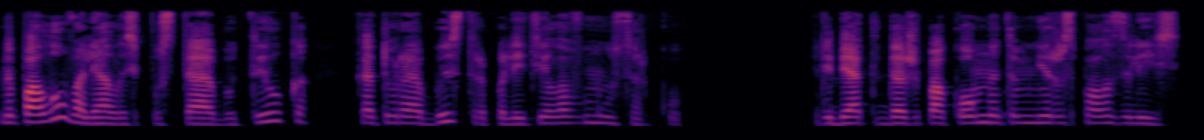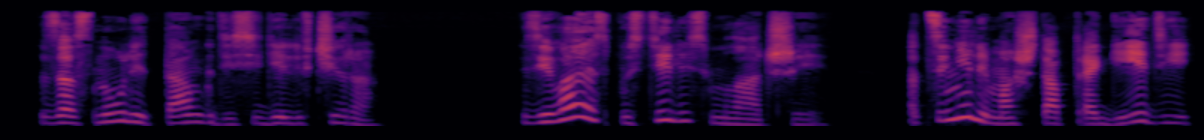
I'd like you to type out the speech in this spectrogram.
На полу валялась пустая бутылка, которая быстро полетела в мусорку. Ребята даже по комнатам не расползлись, заснули там, где сидели вчера. Зевая, спустились младшие оценили масштаб трагедии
